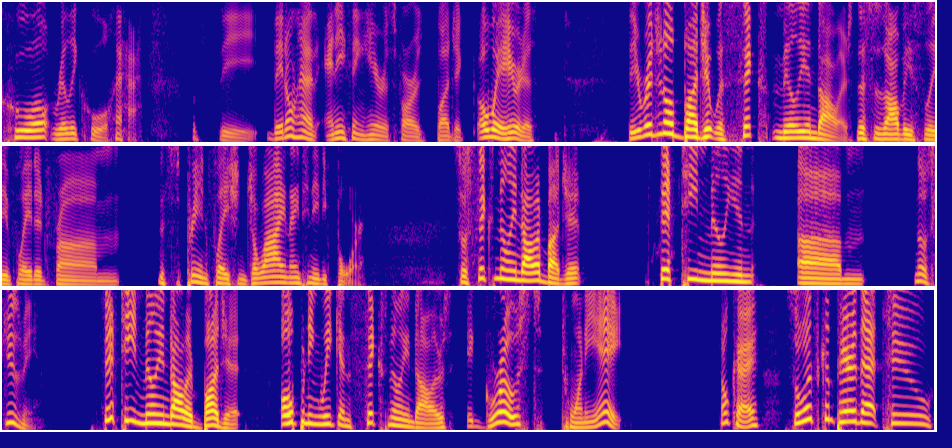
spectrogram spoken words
Cool, really cool. Let's see. They don't have anything here as far as budget. Oh wait, here it is. The original budget was six million dollars. This is obviously inflated from this is pre-inflation, July 1984. So six million dollar budget, fifteen million. Um, no, excuse me, fifteen million dollar budget. Opening weekend six million dollars. It grossed twenty eight. Okay, so let's compare that to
